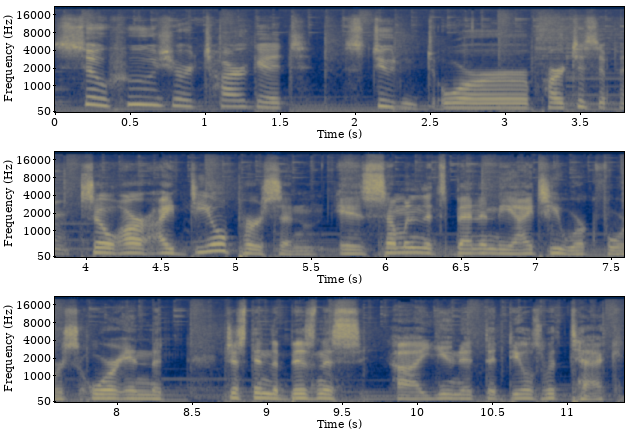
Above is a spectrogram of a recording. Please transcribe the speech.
So, who's your target student or participant? So our ideal person is someone that's been in the IT workforce or in the just in the business uh, unit that deals with tech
